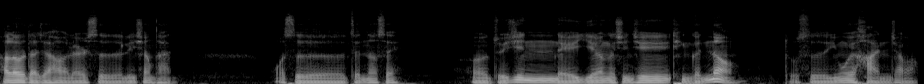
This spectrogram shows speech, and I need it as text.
Hello，大家好，那儿是理想谈，我是曾老师。呃，最近那一两个星期停更了，都是因为寒假了。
